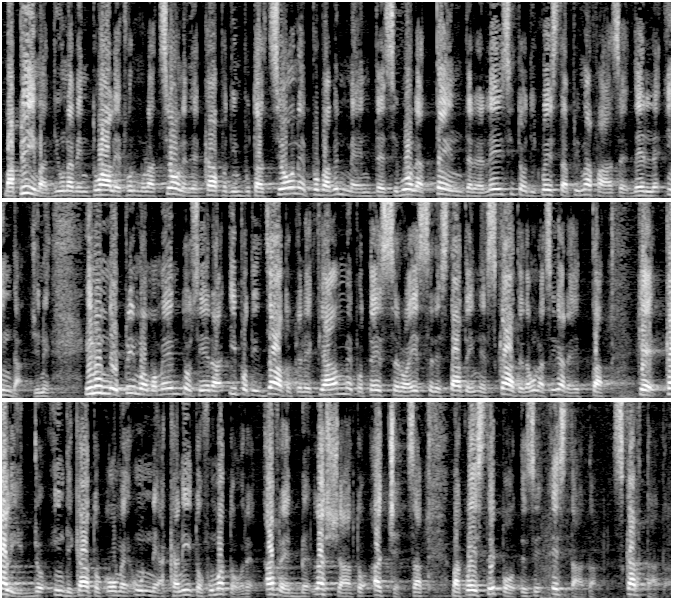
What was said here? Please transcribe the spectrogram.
ma prima di un'eventuale formulazione del capo di imputazione probabilmente si vuole attendere l'esito di questa prima fase delle indagini. In un primo momento si era ipotizzato che le fiamme potessero essere state innescate da una sigaretta che Caliggio, indicato come un accanito fumatore, avrebbe lasciato accesa, ma questa ipotesi è stata scartata.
